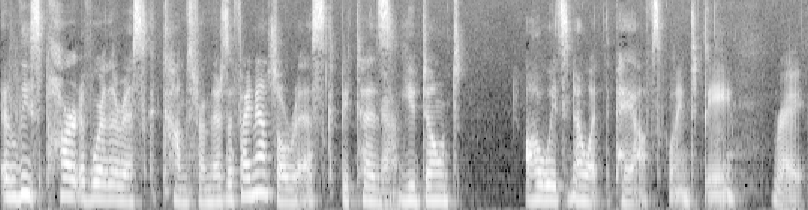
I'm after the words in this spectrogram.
at least part of where the risk comes from. There's a financial risk because Yeah. you don't always know what the payoff's going to be. Right.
